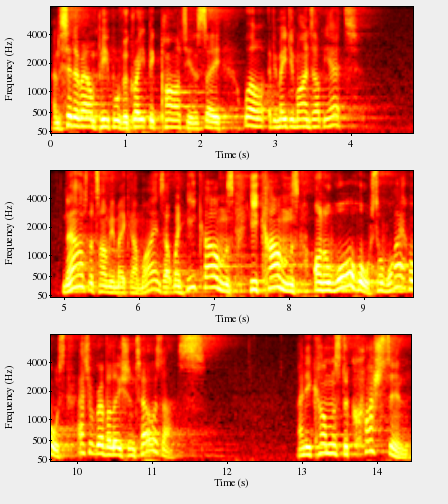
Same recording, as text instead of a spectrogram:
and sit around people with a great big party and say, Well, have you made your minds up yet? Now's the time we make our minds up. When he comes, he comes on a war horse, a white horse. That's what Revelation tells us. And he comes to crush sin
